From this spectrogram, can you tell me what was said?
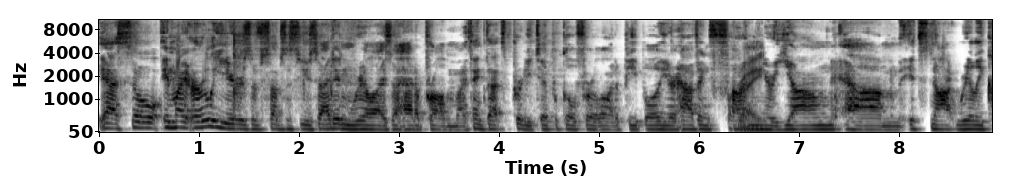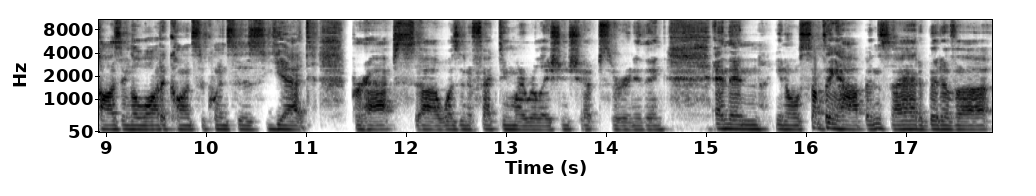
Yeah, so in my early years of substance use, I didn't realize I had a problem. I think that's pretty typical for a lot of people. You're having fun, right. you're young, um, it's not really causing a lot of consequences yet, perhaps uh, wasn't affecting my relationships or anything. And then, you know, something happens. I had a bit of a,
